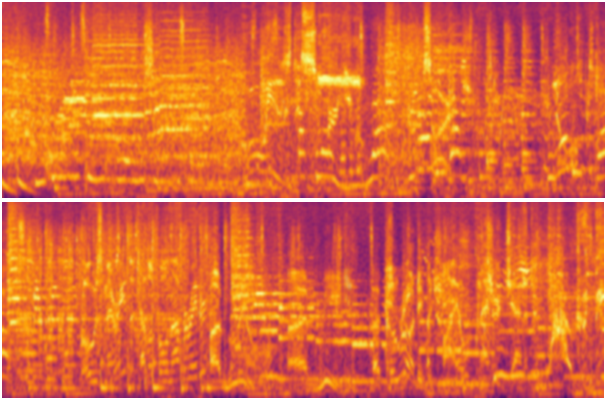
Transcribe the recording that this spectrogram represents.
Who is this superhero? Sarge? No. Rosemary, the telephone operator? I'm Leo. I'm mean. A karate the machine. mild-mannered janitor? Could be.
